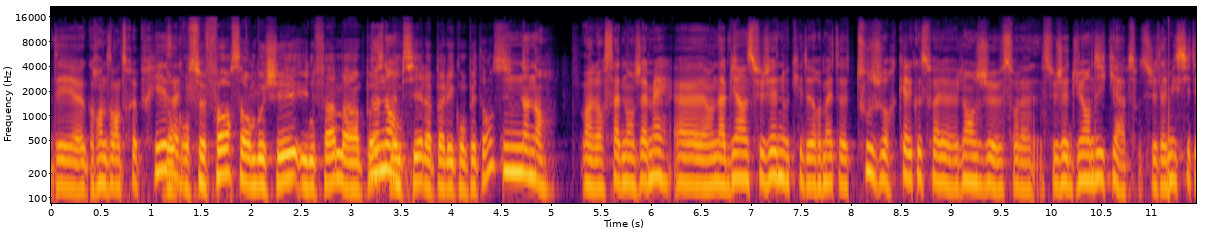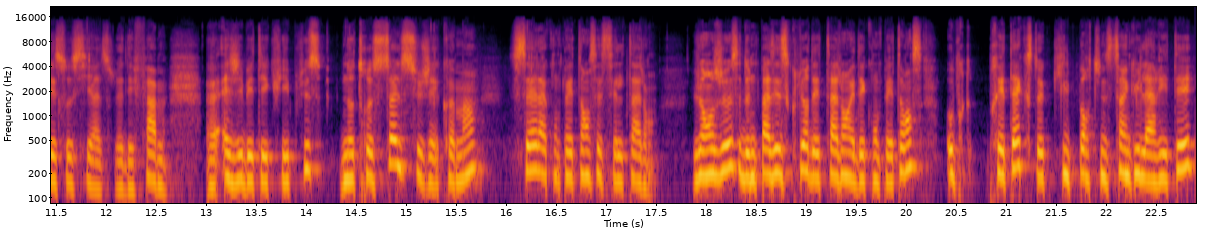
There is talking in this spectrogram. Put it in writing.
des grandes entreprises. Donc on se force à embaucher une femme à un poste même si elle n'a pas les compétences? Non, non. Alors ça, non, jamais. Euh, on a bien un sujet, nous, qui est de remettre toujours, quel que soit l'enjeu, sur le sujet du handicap, sur le sujet de la mixité sociale, sur le sujet des femmes, euh, LGBTQI+, notre seul sujet commun, c'est la compétence et c'est le talent. L'enjeu, c'est de ne pas exclure des talents et des compétences au prétexte qu'ils portent une singularité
